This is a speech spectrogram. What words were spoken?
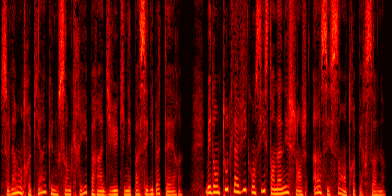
Cela montre bien que nous sommes créés par un Dieu qui n'est pas célibataire, mais dont toute la vie consiste en un échange incessant entre personnes.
